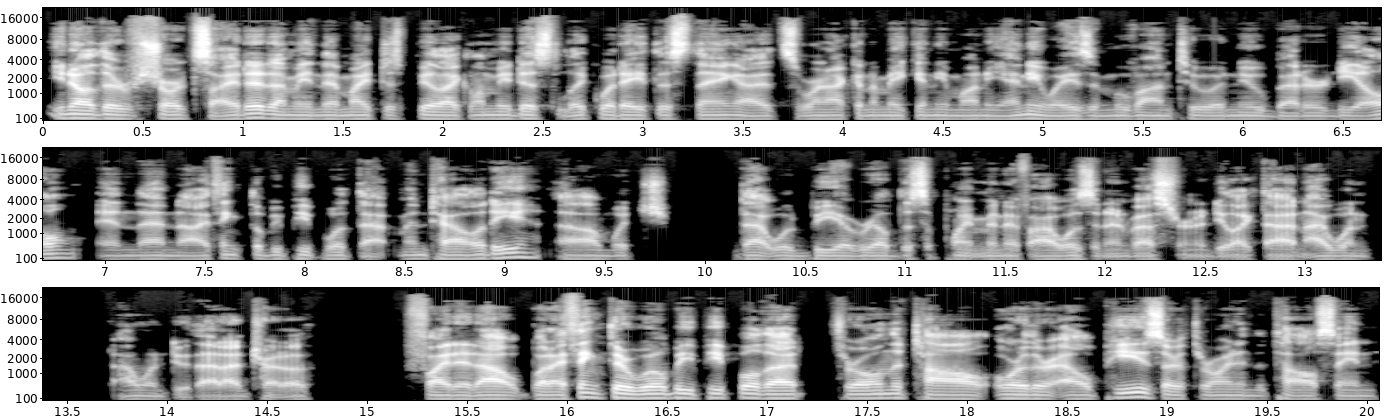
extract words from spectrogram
you know they're short-sighted. I mean they might just be like let me just liquidate this thing. It's we're not going to make any money anyways and move on to a new better deal. And then i think there'll be people with that mentality um, which that would be a real disappointment if i was an investor in a deal like that and i wouldn't i wouldn't do that. I'd try to fight it out. But i think there will be people that throw in the towel or their lps are throwing in the towel saying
